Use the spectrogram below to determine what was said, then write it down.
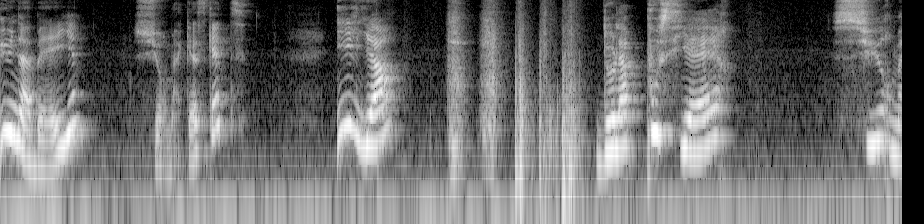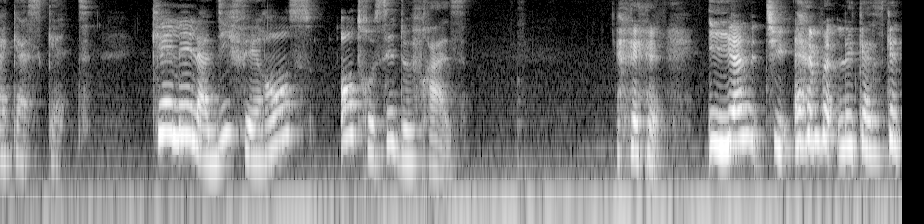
une abeille sur ma casquette. Il y a de la poussière sur ma casquette. Quelle est la différence entre ces deux phrases Ian, tu aimes les casquettes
